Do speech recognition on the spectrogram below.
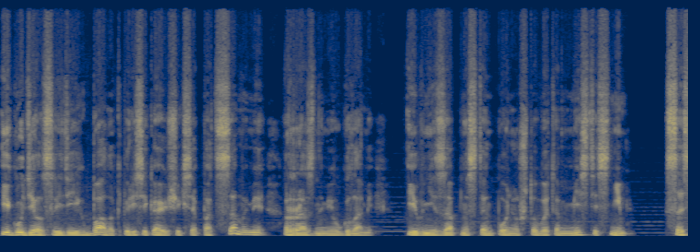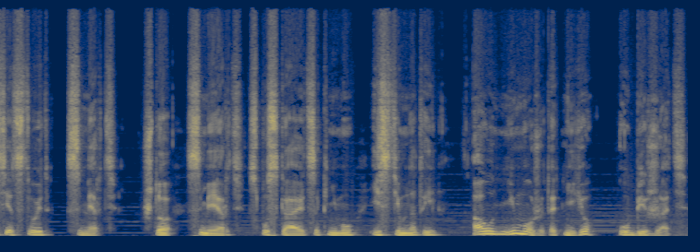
и гудел среди их балок, пересекающихся под самыми разными углами. И внезапно Стэн понял, что в этом месте с ним соседствует смерть, что смерть спускается к нему из темноты, а он не может от нее убежать.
